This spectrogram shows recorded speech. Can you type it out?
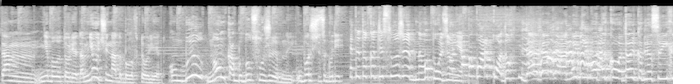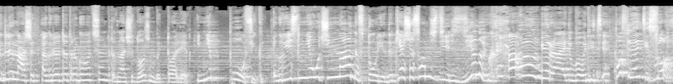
там не было туалета, а мне очень надо было в туалет. Он был, но он как бы был служебный. Уборщица говорит, это только для служебного пользования. По QR-коду. Да-да-да, ну типа такого только для своих и для наших. Я говорю, это торговый центр, значит, должен быть туалет. И мне пофиг. Я говорю, если мне очень надо в туалет, так я сейчас вам здесь сделаю, а вы убирать будете. После этих слов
